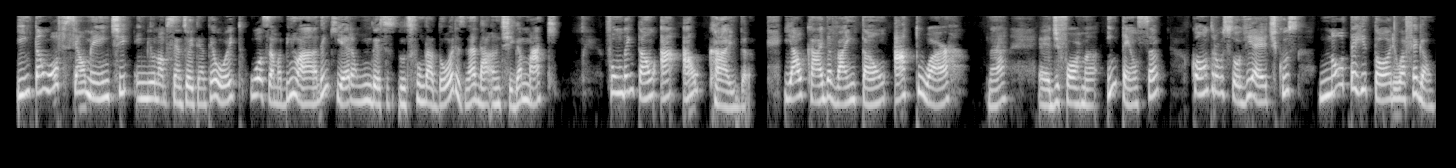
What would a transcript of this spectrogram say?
E então, oficialmente, em 1988, o Osama Bin Laden, que era um desses dos fundadores né, da antiga MAC, funda então a Al-Qaeda. E a Al-Qaeda vai então atuar né, é, de forma intensa contra os soviéticos no território afegão.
